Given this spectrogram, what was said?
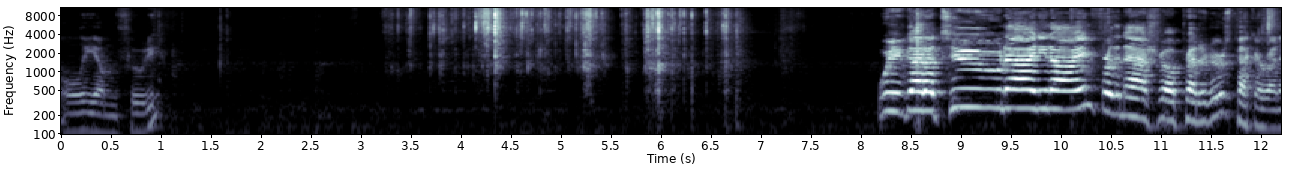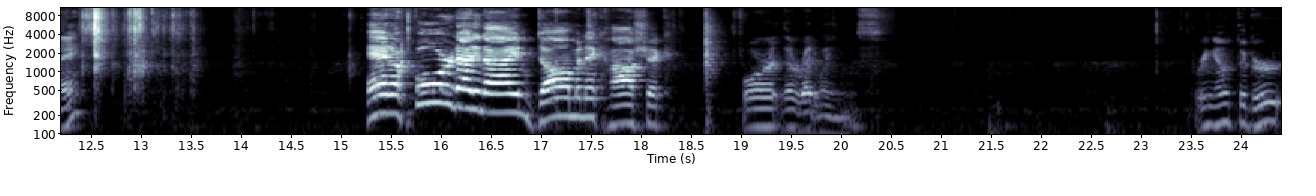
Liam Foudy. We've got a 2.99 for the Nashville Predators, Pekka Rinne. And a 4.99 Dominik Hasek for the Red Wings. Bring out the Gert.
